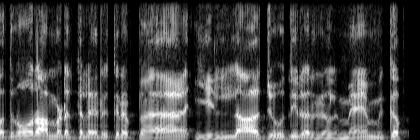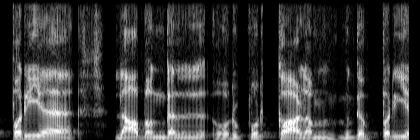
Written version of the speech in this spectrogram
பதினோராம் இடத்துல இருக்கிறப்ப எல்லா ஜோதிடர்களுமே மிகப்பெரிய லாபங்கள் ஒரு பொற்காலம் மிகப்பெரிய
